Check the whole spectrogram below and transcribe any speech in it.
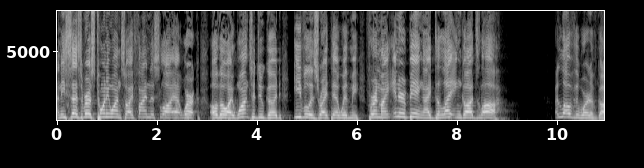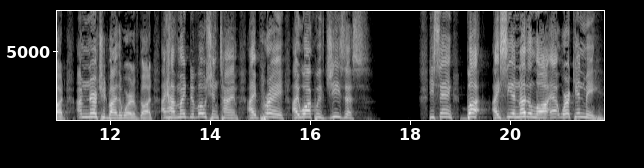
And he says, verse 21 So I find this law at work. Although I want to do good, evil is right there with me. For in my inner being, I delight in God's law. I love the Word of God. I'm nurtured by the Word of God. I have my devotion time. I pray. I walk with Jesus. He's saying, But I see another law at work in me,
